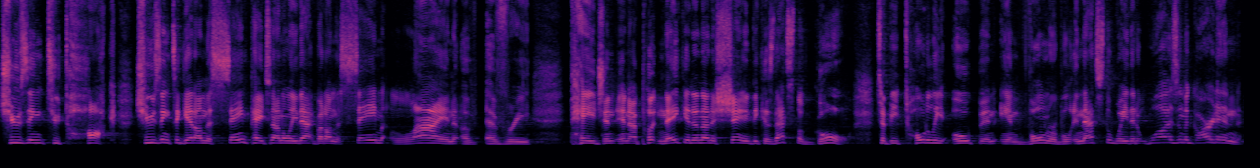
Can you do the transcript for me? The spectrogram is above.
choosing to talk, choosing to get on the same page, not only that, but on the same line of every page. And, and I put naked and unashamed because that's the goal to be totally open and vulnerable. And that's the way that it was in the garden.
